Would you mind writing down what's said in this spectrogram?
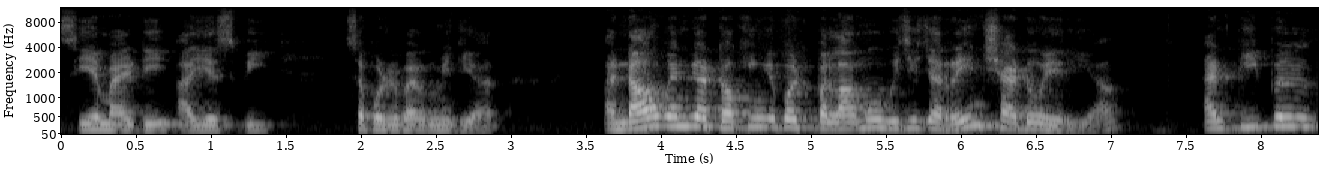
CMID, ISB, supported by media. And now, when we are talking about Palamu, which is a rain shadow area, and people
